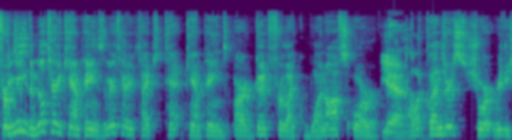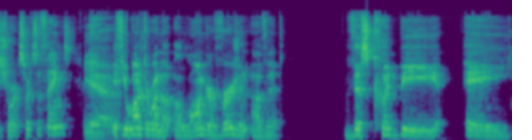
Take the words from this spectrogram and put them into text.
For me, the military campaigns, the military types ta- campaigns are good for like one-offs or Yeah, palette cleansers, short, really short sorts of things. yeah. If you wanted to run a, a longer version of it, this could be a.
